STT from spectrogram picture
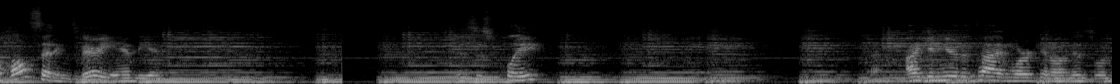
The hall setting's very ambient. This is plate. I can hear the time working on this one.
